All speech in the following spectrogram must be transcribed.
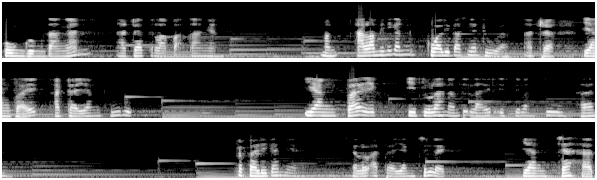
punggung tangan, ada telapak tangan. Alam ini kan kualitasnya dua. Ada yang baik, ada yang buruk. Yang baik itulah nanti lahir istilah Tuhan. Kebalikannya, kalau ada yang jelek, yang jahat,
